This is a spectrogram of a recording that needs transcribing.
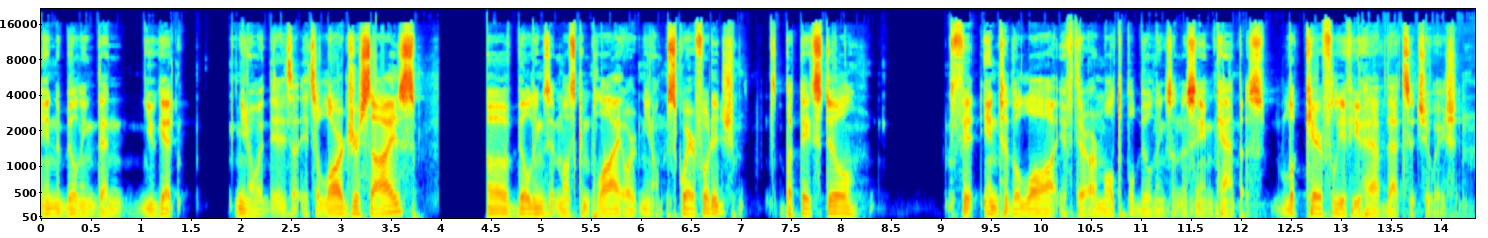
in the building, then you get, you know, it's a, it's a larger size of buildings that must comply or, you know, square footage, but they still fit into the law if there are multiple buildings on the same campus. Look carefully if you have that situation.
